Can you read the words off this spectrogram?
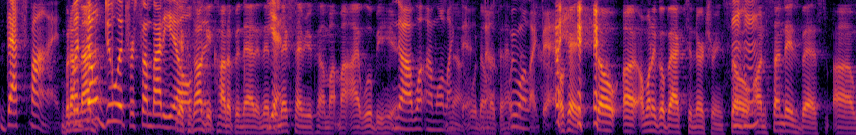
that's fine. But But, not- don't do it for somebody else. Yeah, because I'll and- get caught up in that, and then Yes. the next time you come, my, my eye will be here. No, I won't. I won't like No, that. well, don't No, let that happen. We won't like that. okay, so uh, I want to go back to nurturing. So Mm-hmm. on Sunday's Best, uh,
